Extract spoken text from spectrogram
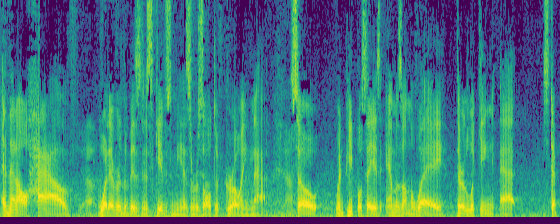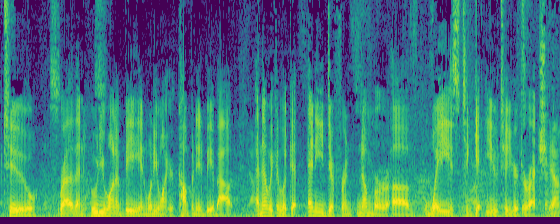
And then I'll have Yeah. whatever the business gives me as a result of growing that. So when people say, is Amazon the way, they're looking at step two rather than who do you want to be and what do you want your company to be about. And then we can look at any different number of ways to get you to your direction. Yeah,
